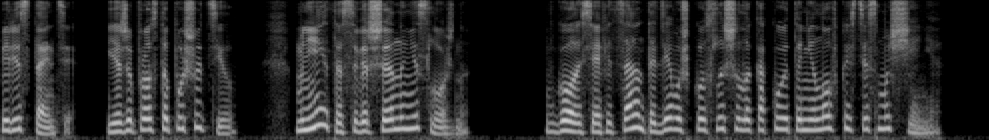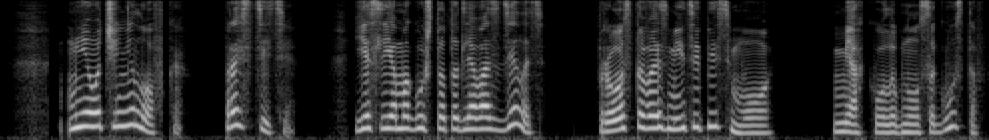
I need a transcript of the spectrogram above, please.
перестаньте. Я же просто пошутил. Мне это совершенно несложно. В голосе официанта девушка услышала какую-то неловкость и смущение. «Мне очень неловко. Простите. Если я могу что-то для вас сделать, просто возьмите письмо», — мягко улыбнулся Густав,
